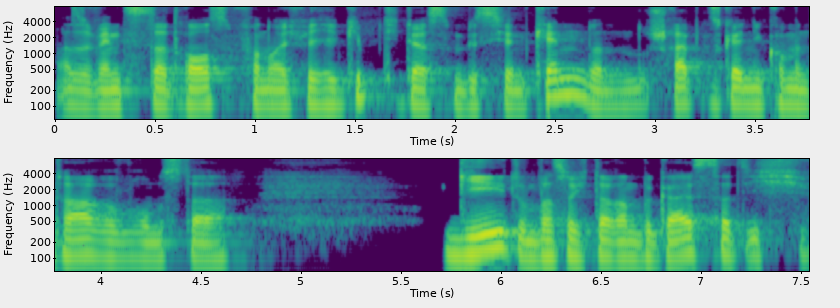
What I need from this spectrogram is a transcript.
also wenn es da draußen von euch welche gibt, die das ein bisschen kennen, dann schreibt uns gerne in die Kommentare, worum es da geht und was euch daran begeistert. Ich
